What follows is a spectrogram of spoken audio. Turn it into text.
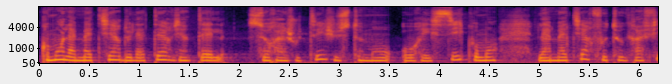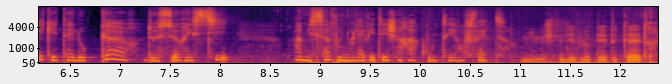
comment la matière de la Terre vient-elle se rajouter justement au récit? Comment la matière photographique est-elle au cœur de ce récit? Ah mais ça, vous nous l'avez déjà raconté en fait. Oui, mais je peux développer peut-être.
